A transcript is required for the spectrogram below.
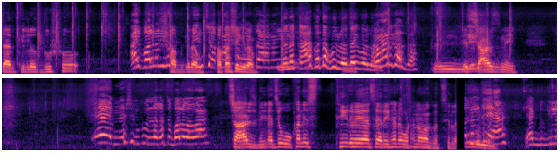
চার কিলো দুশো আমি বললাম সাত গ্রাম সাতাশি গ্রাম। না না কার কথা হলো তাই বলো। আমার কথা? এর চার্জ নেই। এ মেশিন ফুল লাগাচ্ছে বলো বাবা। চার্জ নেই। আচ্ছা ওখানে স্থির হয়ে আছে আর এখানে ওঠানামা করছিল বললাম এক- এক দু কিলো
